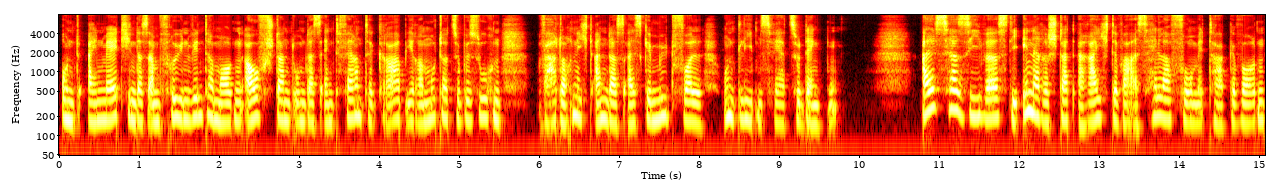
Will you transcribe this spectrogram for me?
Und ein mädchen das am frühen wintermorgen aufstand um das entfernte grab ihrer mutter zu besuchen war doch nicht anders als gemütvoll und liebenswert zu denken als herr sievers die innere stadt erreichte war es heller vormittag geworden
